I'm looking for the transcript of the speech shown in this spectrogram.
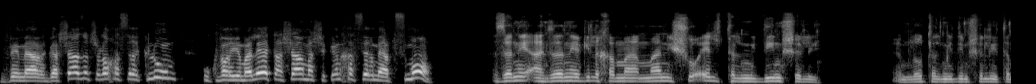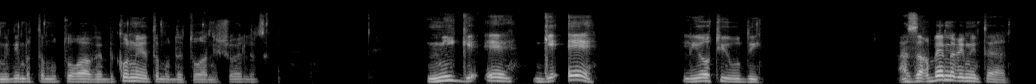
ומההרגשה הזאת שלא חסר כלום, הוא כבר ימלא את השאר מה שכן חסר מעצמו. אז אני, אז אני אגיד לך מה, מה אני שואל תלמידים שלי. הם לא תלמידים שלי, תלמידים בתלמוד תורה, ובכל מיני תלמודי תורה אני שואל את זה. מי גאה, גאה להיות יהודי? אז הרבה מרימים את היד.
